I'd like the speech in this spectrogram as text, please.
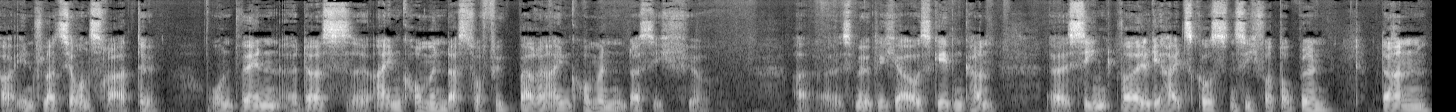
äh, Inflationsrate. Und wenn das Einkommen, das verfügbare Einkommen, das ich für alles Mögliche ausgeben kann, äh, sinkt, weil die Heizkosten sich verdoppeln, dann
